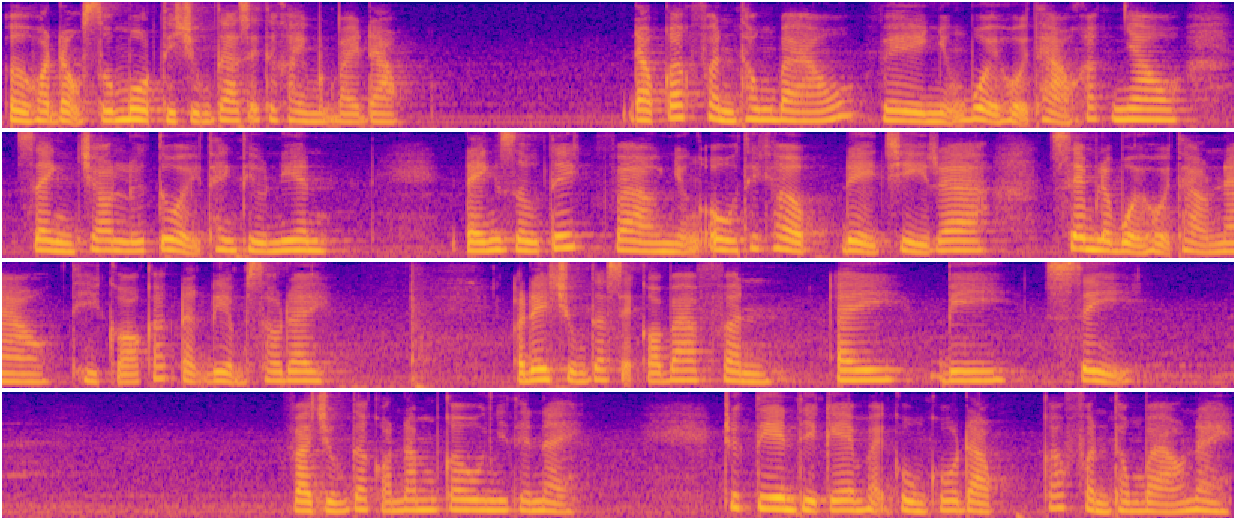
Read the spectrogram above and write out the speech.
Ở hoạt động số 1 thì chúng ta sẽ thực hành một bài đọc. Đọc các phần thông báo về những buổi hội thảo khác nhau dành cho lứa tuổi thanh thiếu niên. Đánh dấu tích vào những ô thích hợp để chỉ ra xem là buổi hội thảo nào thì có các đặc điểm sau đây. Ở đây chúng ta sẽ có 3 phần A, B, C và chúng ta có 5 câu như thế này. Trước tiên thì các em hãy cùng cô đọc các phần thông báo này.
